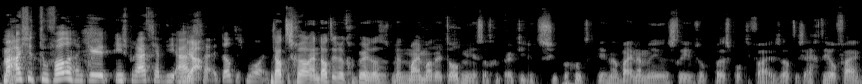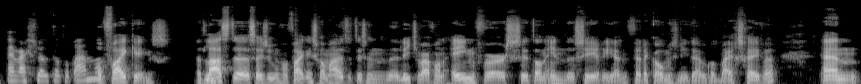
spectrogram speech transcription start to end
Maar als je toevallig een keer inspiratie hebt die aansluit, dat is mooi. Dat is wel, en dat is ook gebeurd. Dat is met My Mother Told Me is dat gebeurd. Die doet super goed. Die heeft nou bijna een miljoen streams op eh, Spotify. Dus dat is echt heel fijn. En waar sloot dat op aan dan? Op Vikings. Het laatste seizoen van Vikings kwam uit. Het is een eh, liedje waarvan één verse zit dan in de serie. En verder komen ze niet. Daar heb ik wat bijgeschreven. En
